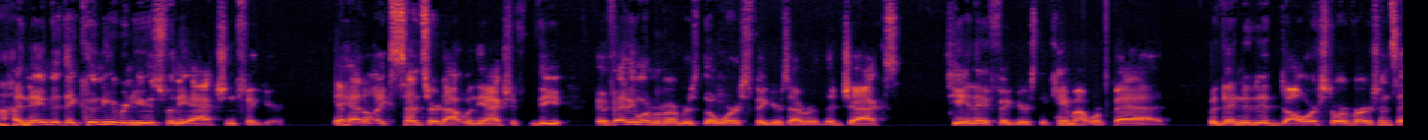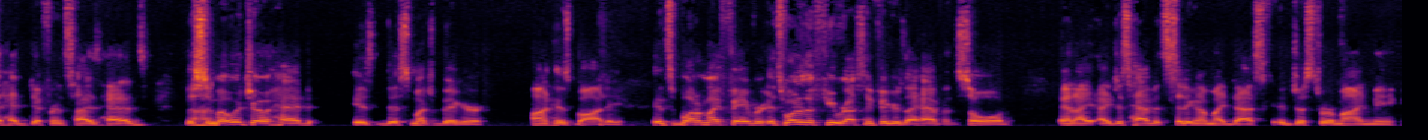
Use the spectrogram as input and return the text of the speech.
Uh-huh. A name that they couldn't even use for the action figure. They had to like censor it out when the action the if anyone remembers the worst figures ever, the Jakks TNA figures that came out were bad. But then they did dollar store versions that had different size heads. The Samoa Joe head is this much bigger on his body. It's one of my favorite. It's one of the few wrestling figures I haven't sold, and I, I just have it sitting on my desk just to remind me.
